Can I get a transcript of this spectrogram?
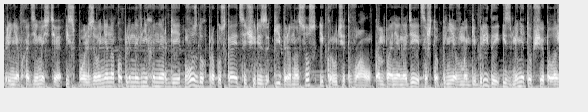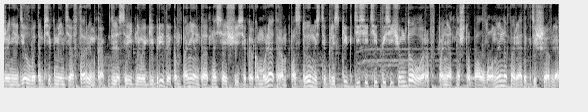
При необходимости использования накопленной в них энергии воздух пропускается через гидронасос насос и крутит вал. Компания надеется, что пневмогибриды изменят общее положение дел в этом сегменте авторынка. Для среднего гибрида компоненты, относящиеся к аккумуляторам, по стоимости близки к 10 тысячам долларов. Понятно, что баллоны на порядок дешевле.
